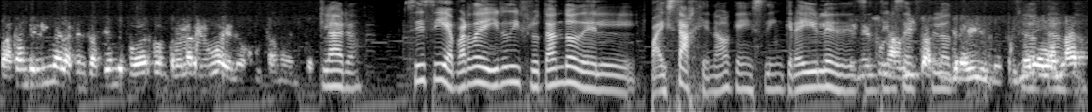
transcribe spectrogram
bastante linda la sensación de poder controlar el vuelo, justamente. claro. Sí, sí, aparte de ir disfrutando del paisaje, ¿no? Que es increíble de sentirse vistas flot- increíbles. Primero flotando.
